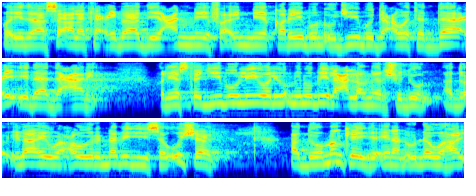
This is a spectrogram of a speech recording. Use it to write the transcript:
Waidaa sa'alaka cibaadii cannii fainii qariibun ujiibu dacwata addaaci idaa dacaanii. Falyastajiibuu lii waliyu'minuu bi lacallahum yarshuduun ilaahay waxuu yihi nabigiisa u sheeg addoommankayga inaan u dhowahay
